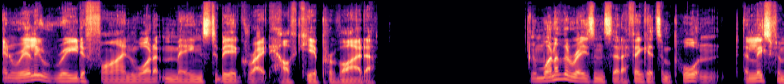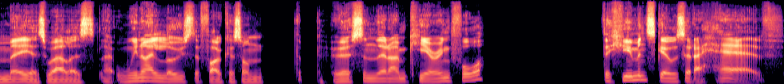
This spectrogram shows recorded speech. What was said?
and really redefine what it means to be a great healthcare provider. And one of the reasons that I think it's important, at least for me as well, is that when I lose the focus on the person that I'm caring for, the human skills that I have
